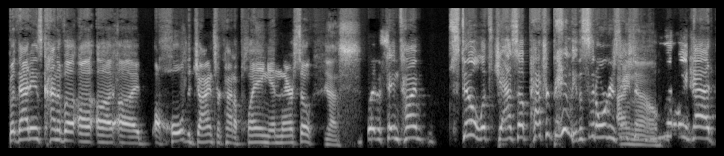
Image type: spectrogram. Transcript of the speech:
but that is kind of a, a, a, a hole the Giants are kind of playing in there. So yes, but at the same time, still let's jazz up Patrick Bailey. This is an organization that literally had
